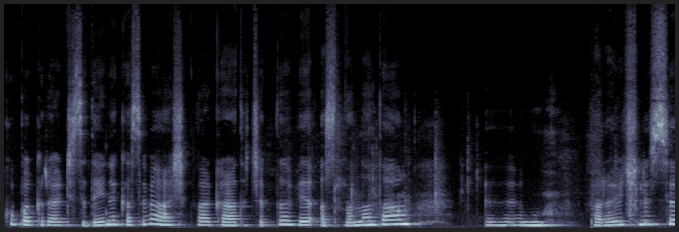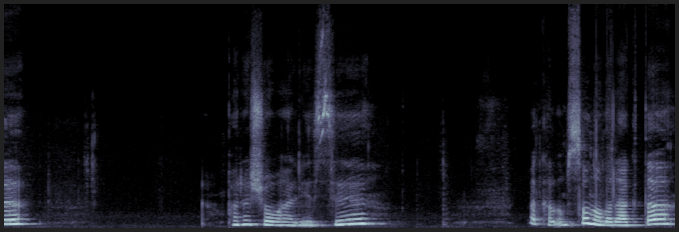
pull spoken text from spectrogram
kupa kraliçesi, değnek ası ve aşıklar kartı çıktı ve asılan adam para üçlüsü, para şövalyesi. Bakalım son olarak da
